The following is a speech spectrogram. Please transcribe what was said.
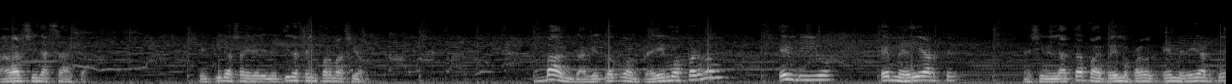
A ver si la saca. Le tiro, esa- le tiro esa información. Banda que tocó en Pedimos Perdón en vivo en Mediarte. Es en la etapa de Pedimos Perdón en Mediarte.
